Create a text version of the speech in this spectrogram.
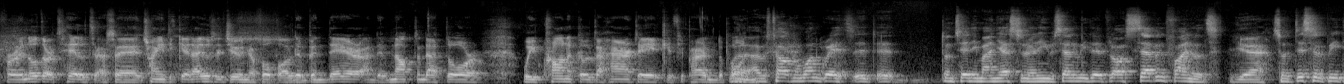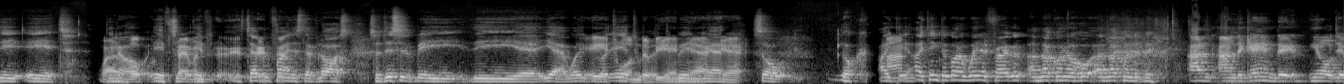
for another tilt at uh, trying to get out of junior football. They've been there and they've knocked on that door. We've chronicled the heartache, if you pardon the pun. Well, I was talking to one great uh, uh, Dunsany man yesterday, and he was telling me they've lost seven finals. yeah. So this will be the eighth. Well, you know, if seven- if, if- seven if- finals they've lost, so this will be the uh, yeah, well, Eighth well, one to be in, yeah, yeah. So look, I, And- I think they're going to win it, Fergal. I'm not going to. I'm not going to be. And and again, they you know they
